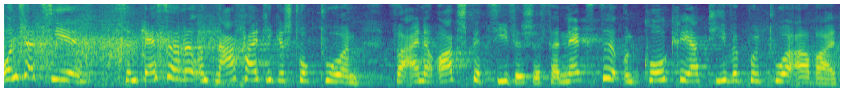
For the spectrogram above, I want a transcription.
Unser Ziel sind bessere und nachhaltige Strukturen für eine ortsspezifische, vernetzte und ko-kreative Kulturarbeit,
